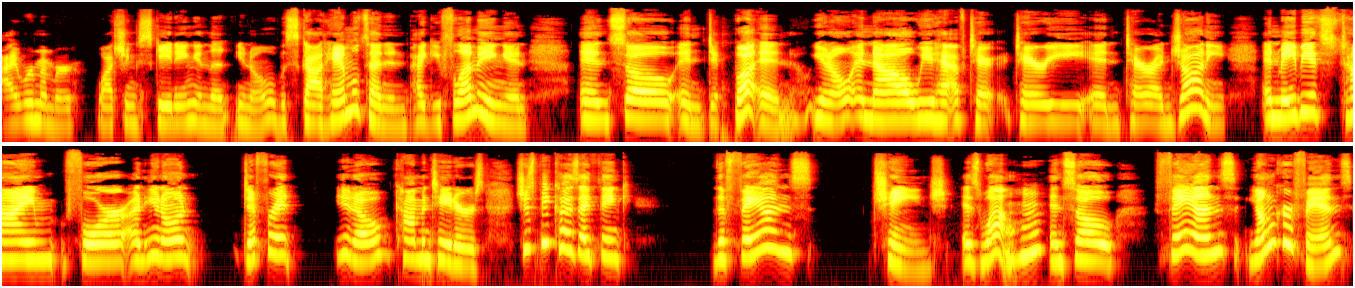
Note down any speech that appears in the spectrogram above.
I remember watching skating and the, you know, with Scott Hamilton and Peggy Fleming and and so and Dick Button, you know, and now we have Ter- Terry and Tara and Johnny, and maybe it's time for a you know different you know commentators, just because I think the fans change as well. Mm-hmm. And so fans, younger fans,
